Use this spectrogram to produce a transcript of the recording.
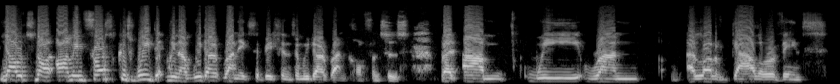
No, it's not. I mean, for us, because we, you know, we don't run exhibitions and we don't run conferences, but um, we run a lot of gala events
